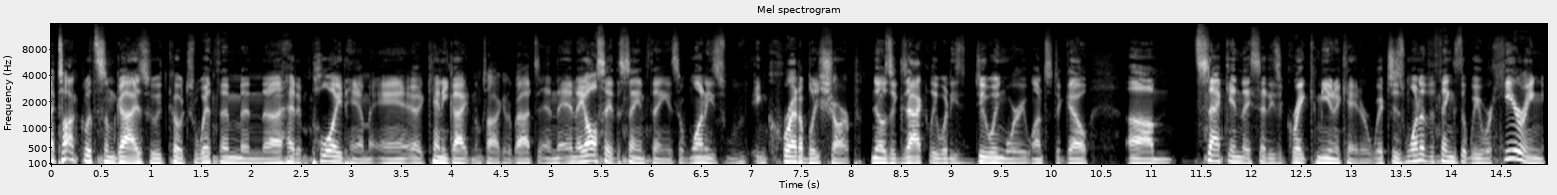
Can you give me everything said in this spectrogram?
I talked with some guys who had coached with him and uh, had employed him, and uh, Kenny Guiton, I'm talking about, and and they all say the same thing. Is that one, he's incredibly sharp, knows exactly what he's doing, where he wants to go. Um, second, they said he's a great communicator, which is one of the things that we were hearing.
